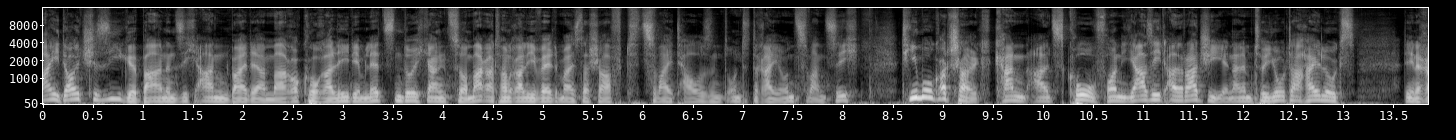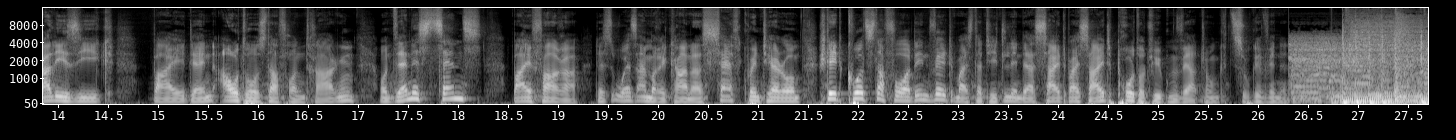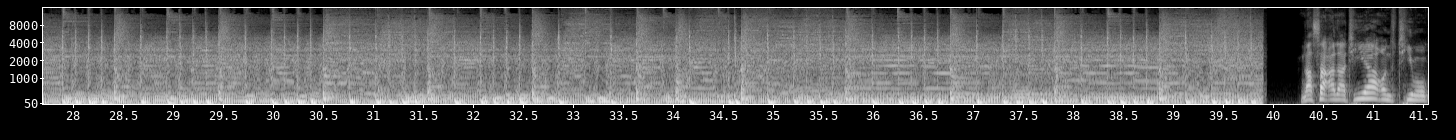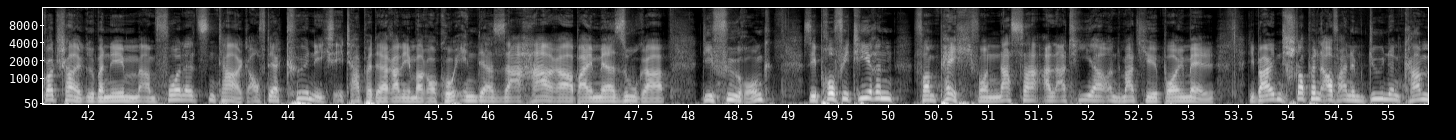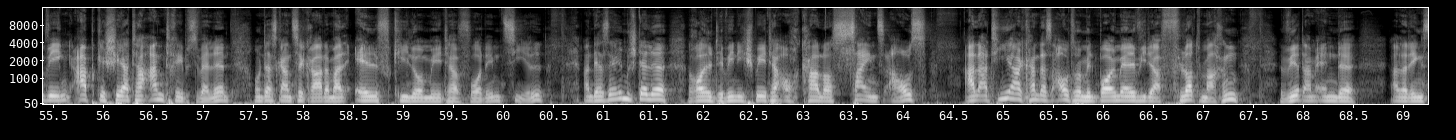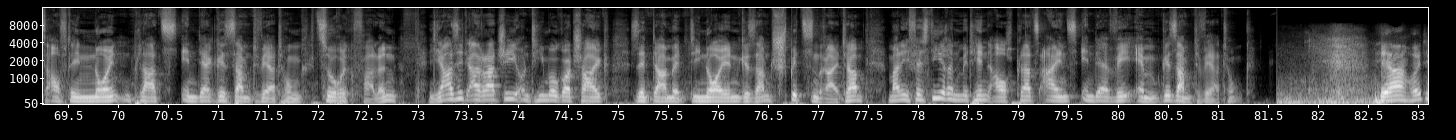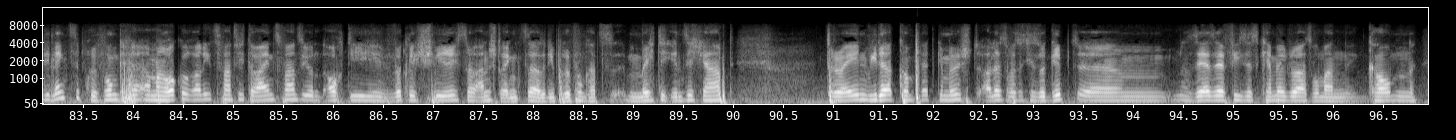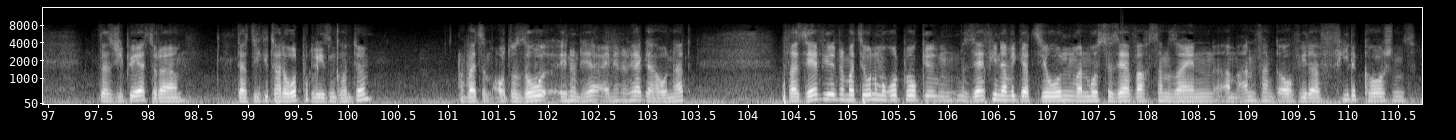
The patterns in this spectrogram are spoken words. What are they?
Zwei deutsche Siege bahnen sich an bei der Marokko-Rallye, dem letzten Durchgang zur Marathon-Rallye-Weltmeisterschaft 2023. Timo Gottschalk kann als Co. von Yazid Al-Raji in einem Toyota Hilux den Rallye-Sieg bei den Autos davontragen. Und Dennis Zenz, Beifahrer des US-Amerikaners Seth Quintero, steht kurz davor, den Weltmeistertitel in der Side-by-Side-Prototypenwertung zu gewinnen. Nasser Al-Attiyah und Timo Gottschalk übernehmen am vorletzten Tag auf der Königsetappe der Rallye Marokko in der Sahara bei Merzouga die Führung. Sie profitieren vom Pech von Nasser Al-Attiyah und Mathieu Boimel. Die beiden stoppen auf einem Dünenkamm wegen abgescherter Antriebswelle und das Ganze gerade mal elf Kilometer vor dem Ziel. An derselben Stelle rollte wenig später auch Carlos Sainz aus. Al-Attiyah kann das Auto mit Boimel wieder flott machen, wird am Ende allerdings auf den neunten Platz in der Gesamtwertung zurückfallen. Yazid Al-Raji und Timo Gottschalk sind damit die neuen Gesamtspitzenreiter, manifestieren mithin auch Platz 1 in der WM-Gesamtwertung. Ja, heute die längste Prüfung am Marokko Rallye 2023 und auch die wirklich schwierigste und anstrengendste. Also die Prüfung hat es mächtig in sich gehabt. Terrain wieder komplett gemischt, alles was es hier so gibt. Ähm, sehr, sehr fieses Camel Grass, wo man kaum das GPS oder das digitale Rotbuch lesen konnte, weil es im Auto so hin und her, ein hin und her gehauen hat. Es war sehr viel Information im Rotbuch, sehr viel Navigation, man musste sehr wachsam sein. Am Anfang auch wieder viele Cautions,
